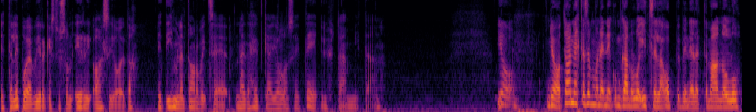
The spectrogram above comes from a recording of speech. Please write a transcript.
että lepo ja virkistys on eri asioita. Että ihminen tarvitsee näitä hetkiä, jolloin se ei tee yhtään mitään. Joo, Joo tämä on ehkä semmoinen, niin mikä on ollut itsellä oppiminen, että mä oon ollut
